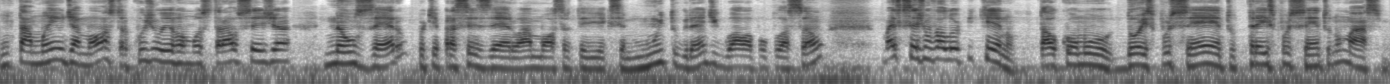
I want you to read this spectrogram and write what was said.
um tamanho de amostra cujo erro amostral seja não zero, porque para ser zero a amostra teria que ser muito grande, igual à população, mas que seja um valor pequeno, tal como 2%, 3% no máximo.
